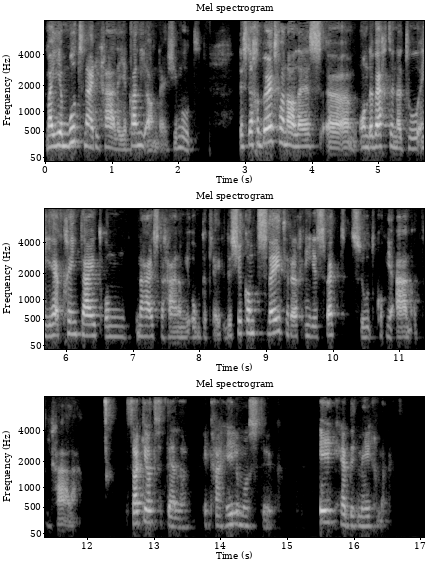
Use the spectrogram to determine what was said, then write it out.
Maar je moet naar die gala. Je kan niet anders. Je moet. Dus er gebeurt van alles eh, onderweg er naartoe. En je hebt geen tijd om naar huis te gaan om je om te kleden. Dus je komt zweterig in je sweatsuit kom je aan op die gala. Zal ik je wat vertellen? Ik ga helemaal stuk. Ik heb dit meegemaakt.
